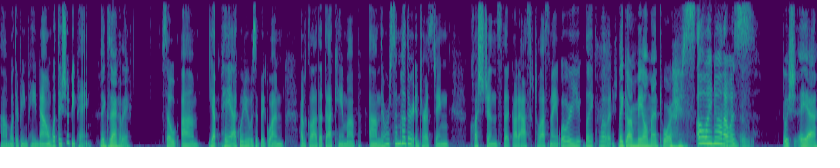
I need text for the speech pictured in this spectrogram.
um, what they're being paid now and what they should be paying? Exactly. So, um, yeah, pay equity was a big one. I was glad that that came up. Um, there were some other interesting questions that got asked last night. What were you like? What? Like our male mentors. Oh, I know that was I wish, yeah,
